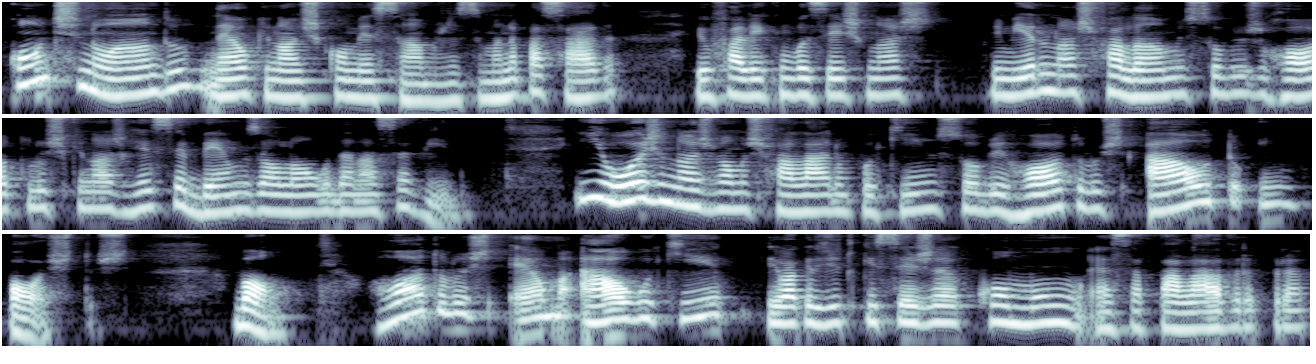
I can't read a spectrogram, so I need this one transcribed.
continuando né, o que nós começamos na semana passada, eu falei com vocês que nós Primeiro, nós falamos sobre os rótulos que nós recebemos ao longo da nossa vida. E hoje nós vamos falar um pouquinho sobre rótulos autoimpostos. Bom, rótulos é uma, algo que eu acredito que seja comum essa palavra para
